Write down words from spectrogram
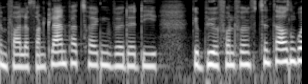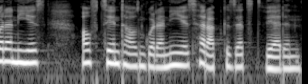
Im Falle von Kleinfahrzeugen würde die Gebühr von 15.000 Guaraníes auf 10.000 Guaraníes herabgesetzt werden.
